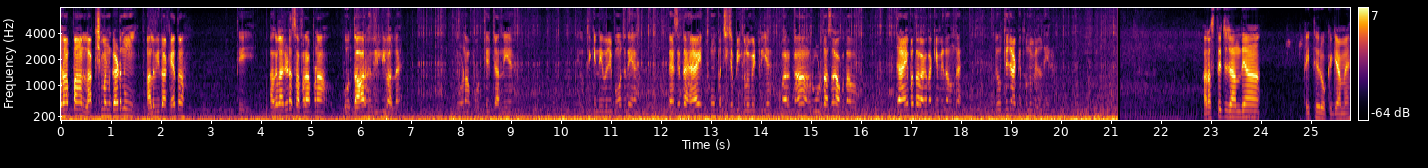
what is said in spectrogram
ਹੁਣ ਆਪਾਂ ਲਕਸ਼ਮਨਗੜ੍ਹ ਨੂੰ ਅਲਵਿਦਾ ਕਹਿਤਾ ਤੇ ਅਗਲਾ ਜਿਹੜਾ ਸਫ਼ਰ ਆਪਣਾ, ਉਹ ਦਾਰ ਹਵੇਲੀ ਵੱਲ ਹੈ। ਹੁਣ ਆਪਾਂ ਉੱਥੇ ਜਾਣੇ ਆ ਤੇ ਉੱਥੇ ਕਿੰਨੇ ਵਜੇ ਪਹੁੰਚਦੇ ਆ ਵੈਸੇ ਤਾਂ ਹੈ ਇੱਥੋਂ 25 26 ਕਿਲੋਮੀਟਰ ਹੀ ਹੈ, ਪਰ ਕਾਂ ਰੂਟ ਦਾ ਹਿਸਾਬ ਕਿਤਾਬ ਜਾਏ ਪਤਾ ਲੱਗਦਾ ਕਿਵੇਂ ਦਾ ਹੁੰਦਾ ਤੇ ਉੱਥੇ ਜਾ ਕੇ ਤੁਹਾਨੂੰ ਮਿਲਦੇ ਆ ਰਸਤੇ 'ਚ ਜਾਂਦਿਆਂ ਇੱਥੇ ਰੁਕ ਗਿਆ ਮੈਂ,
